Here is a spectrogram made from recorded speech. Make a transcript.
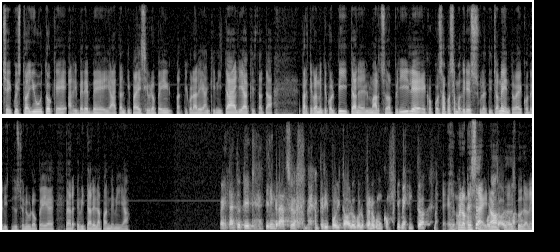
c'è questo aiuto che arriverebbe a tanti paesi europei, in particolare anche anche in Italia, che è stata particolarmente colpita nel marzo-aprile. Ecco, cosa possiamo dire sull'atteggiamento ecco, delle istituzioni europee per evitare la pandemia? Beh, intanto ti, ti, ringrazio per il politologo, lo prendo come un complimento. Beh, è quello che sei, no? Scusami.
